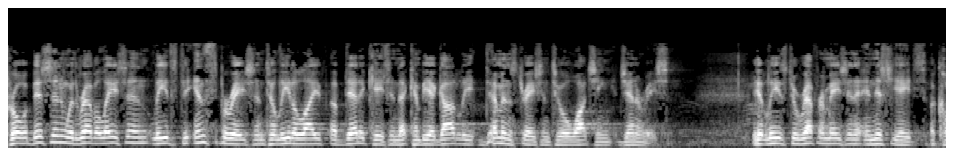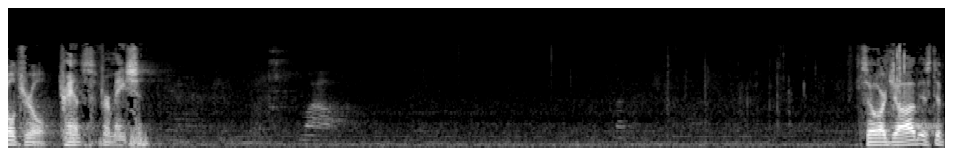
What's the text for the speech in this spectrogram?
Prohibition with revelation leads to inspiration to lead a life of dedication that can be a godly demonstration to a watching generation. It leads to reformation and initiates a cultural transformation. So our job is to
